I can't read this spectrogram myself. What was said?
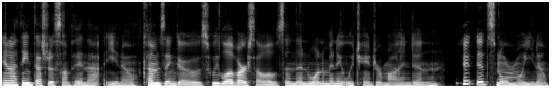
And I think that's just something that, you know, comes and goes. We love ourselves, and then one minute we change our mind, and it, it's normal, you know.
